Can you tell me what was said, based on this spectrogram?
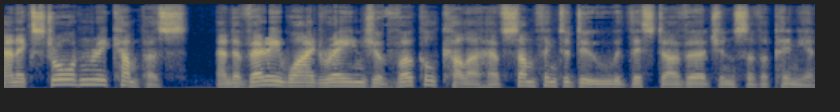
An extraordinary compass, and a very wide range of vocal color have something to do with this divergence of opinion.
